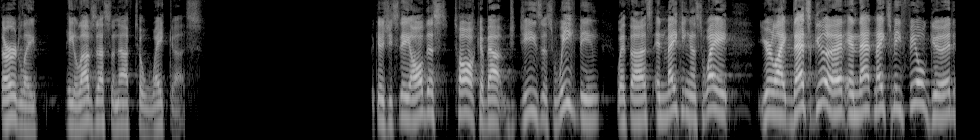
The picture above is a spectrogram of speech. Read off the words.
Thirdly, he loves us enough to wake us. Because you see, all this talk about Jesus weeping with us and making us wait, you're like, that's good, and that makes me feel good,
